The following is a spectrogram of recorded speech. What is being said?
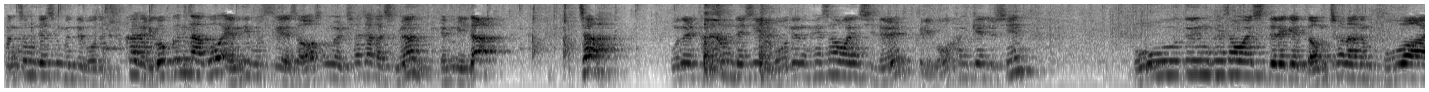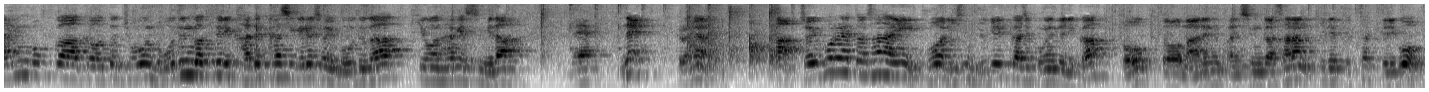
당첨되신 분들 모두 축하드리고 끝나고 MD 부스에서 선물 찾아가시면 됩니다. 자, 오늘 당첨되신 모든 회사원 씨들 그리고 함께 해주신 모든 회사원 씨들에게 넘쳐나는 부와 행복과 그 어떤 좋은 모든 것들이 가득하시기를 저희 모두가 기원하겠습니다. 네. 네, 그러면 아 저희 호련했던 사나이 9월 26일까지 공연되니까 더욱 더 많은 관심과 사랑 기대 부탁드리고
